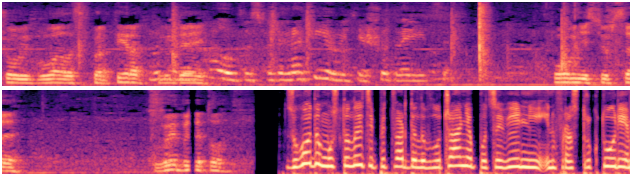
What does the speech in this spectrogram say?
що відбувалося в квартирах людей, Полку сфотографируйте, что творится. повністю все вибито. Згодом у столиці підтвердили влучання по цивільній інфраструктурі.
